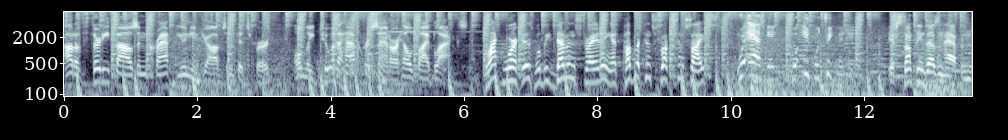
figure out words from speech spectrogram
Out of 30,000 craft union jobs in Pittsburgh, only 2.5% are held by blacks. Black workers will be demonstrating at public construction sites. We're asking for equal treatment here. If something doesn't happen,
